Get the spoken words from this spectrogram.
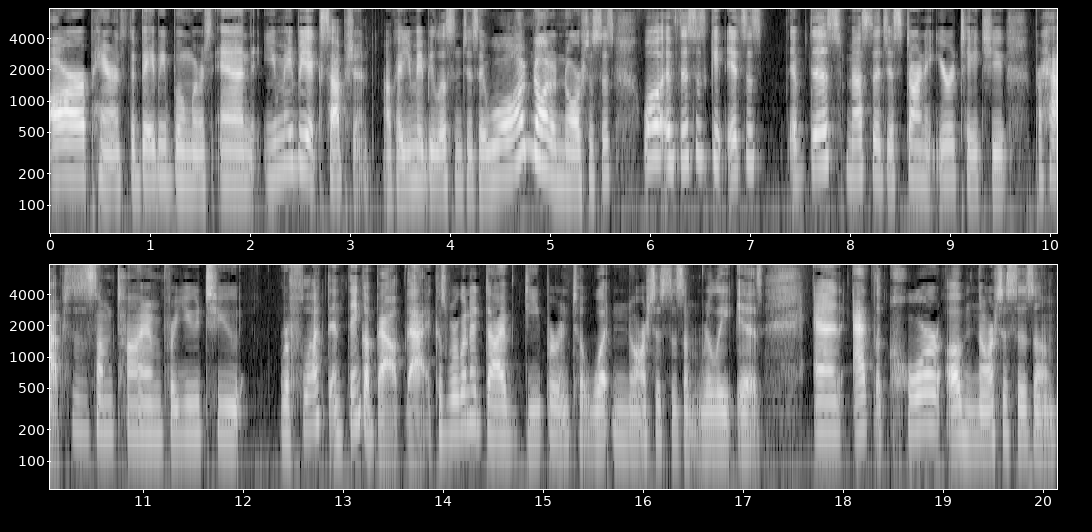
our parents, the baby boomers, and you may be exception. Okay, you may be listening to say, "Well, I'm not a narcissist." Well, if this is get it's just if this message is starting to irritate you, perhaps this is some time for you to reflect and think about that because we're going to dive deeper into what narcissism really is. And at the core of narcissism,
